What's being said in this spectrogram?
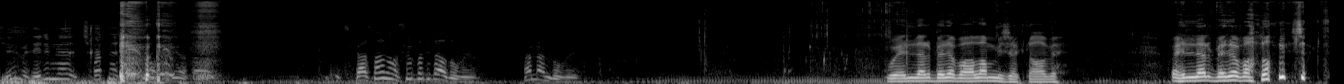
Şey mi? Elimle çıkartmaya çalışıyorum. Yok abi. Çıkarsan o şurada bir daha doluyor. Hemen doluyor. Bu eller bele bağlanmayacaktı abi. Bu eller bele bağlanmayacaktı.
